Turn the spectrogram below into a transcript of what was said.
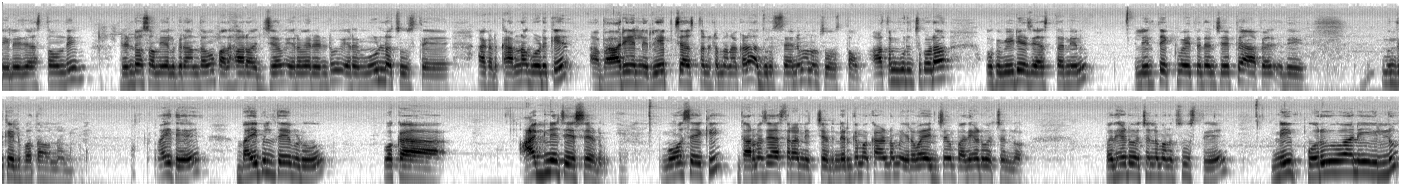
తెలియజేస్తుంది రెండో సమయాల గ్రంథము పదహారో అధ్యాయం ఇరవై రెండు ఇరవై మూడులో చూస్తే అక్కడ కన్న కొడుకే ఆ భార్యల్ని రేప్ చేస్తున్నట్టు మనం అక్కడ ఆ దృశ్యాన్ని మనం చూస్తాం. అతని గురించి కూడా ఒక వీడియో చేస్తాను నేను. లెంత్ ఎక్కువైతుందని చెప్పి ఆ ఇది ముందుకెళ్ళిపోతా ఉన్నాను. అయితే బైబిల్ దేవుడు ఒక ఆజ్ఞ చేశాడు. మోసేకి ధర్మశాస్త్రాన్ని ఇచ్చాడు. నిర్గమకాండం ఇరవై అధ్యాయం పదిహేడు వచనంలో. పదిహేడు వచనంలో మనం చూస్తే నీ పొరుగు ఇల్లు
